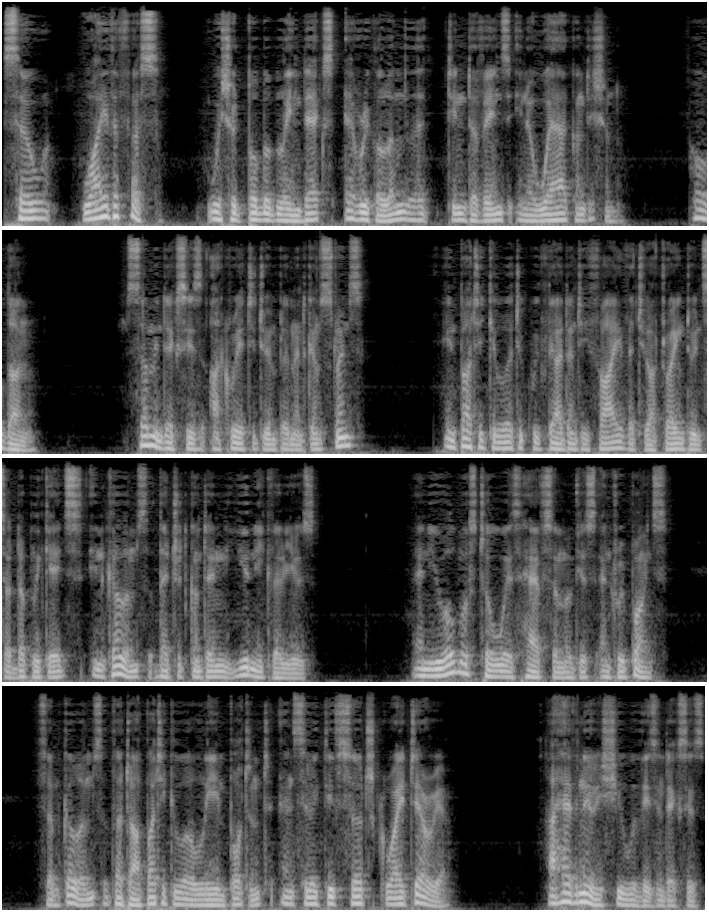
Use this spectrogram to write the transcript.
So, why the fuss? We should probably index every column that intervenes in a where condition. Hold on. Some indexes are created to implement constraints, in particular to quickly identify that you are trying to insert duplicates in columns that should contain unique values. And you almost always have some obvious entry points, some columns that are particularly important and selective search criteria. I have no issue with these indexes.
